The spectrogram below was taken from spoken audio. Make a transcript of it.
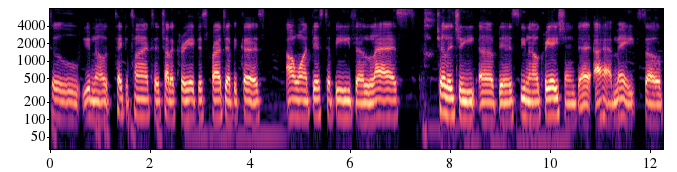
to you know take the time to try to create this project because I want this to be the last trilogy of this you know creation that I have made. So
